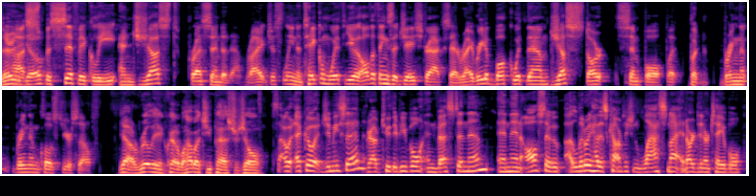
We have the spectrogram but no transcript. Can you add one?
There you uh, go. specifically and just press into them, right? Just lean and take them with you. All the things that Jay Strack said, right? Read a book with them. Just start simple, but but bring them bring them close to yourself. Yeah, really incredible. How about you, Pastor Joel? So I would echo what Jimmy said. Grab two, three people, invest in them. And then also, I literally had this conversation last night at our dinner table.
